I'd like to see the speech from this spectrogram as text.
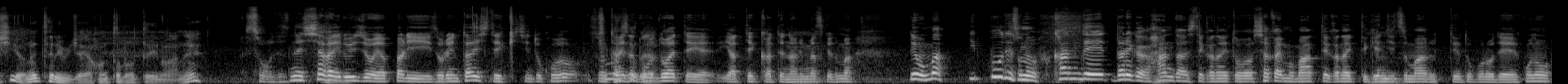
しいよねテレビじゃ本当のというのはねそうですね。死者がいる以上やっぱりそれに対してきちんとこうその対策をどうやってやっていくかってなりますけどまあでもまあ一方でその俯瞰で誰かが判断していかないと社会も回っていかないって現実もあるっていうところでこの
